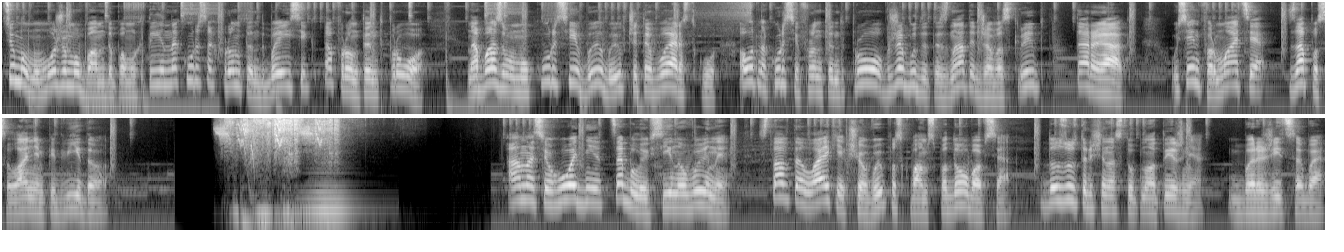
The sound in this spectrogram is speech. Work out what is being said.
В цьому ми можемо вам допомогти на курсах Frontend Basic та Frontend Pro. На базовому курсі ви вивчите верстку, а от на курсі Frontend Pro вже будете знати JavaScript та React. Уся інформація за посиланням під відео. А на сьогодні це були всі новини. Ставте лайк, якщо випуск вам сподобався. До зустрічі наступного тижня. Бережіть себе.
